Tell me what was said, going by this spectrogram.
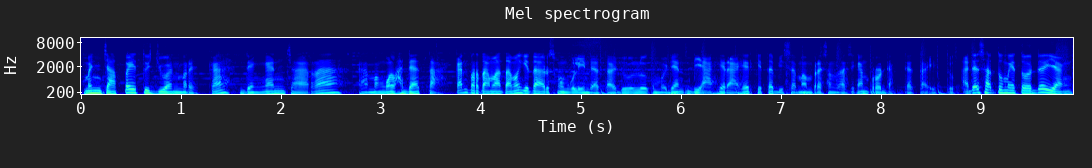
mencapai tujuan mereka dengan cara eh, mengolah data. Kan pertama-tama kita harus ngumpulin data dulu, kemudian di akhir-akhir kita bisa mempresentasikan produk data itu. Ada satu metode yang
